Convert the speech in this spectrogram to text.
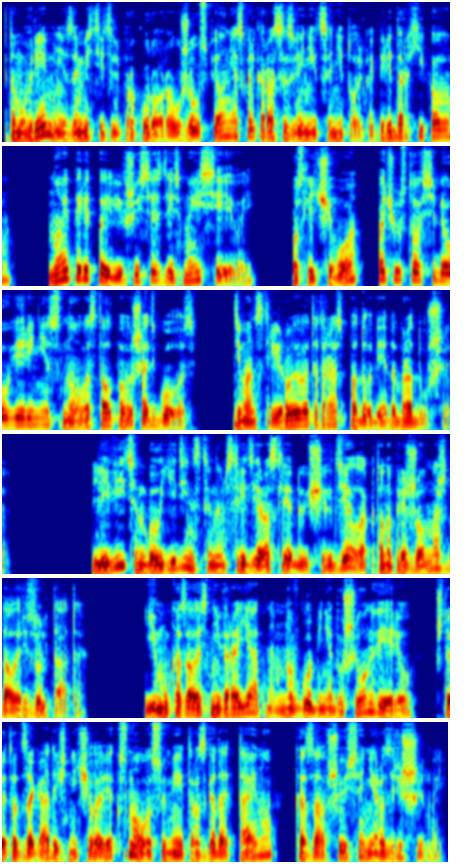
К тому времени заместитель прокурора уже успел несколько раз извиниться не только перед Архиповым, но и перед появившейся здесь Моисеевой, после чего, почувствовав себя увереннее, снова стал повышать голос, демонстрируя в этот раз подобие добродушия. Левитин был единственным среди расследующих дела, кто напряженно ждал результата. Ему казалось невероятным, но в глубине души он верил, что этот загадочный человек снова сумеет разгадать тайну, казавшуюся неразрешимой.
